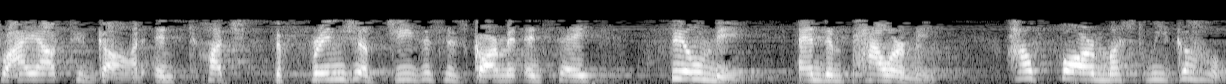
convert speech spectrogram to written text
cry out to God and touch the fringe of Jesus' garment and say, fill me and empower me. How far must we go?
